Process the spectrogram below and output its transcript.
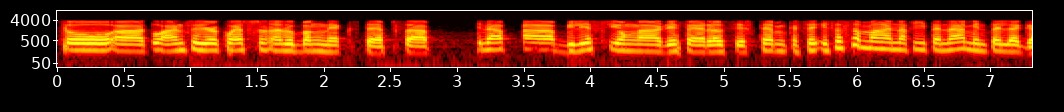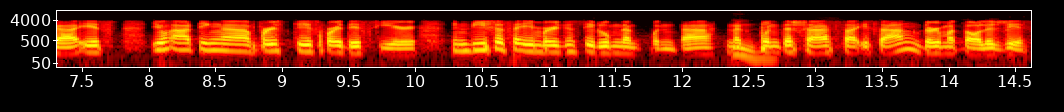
So, uh, to answer your question, ano bang next steps? Uh, pinapabilis yung uh, referral system kasi isa sa mga nakita namin talaga is yung ating uh, first case for this year, hindi siya sa emergency room nagpunta. Nagpunta siya sa isang dermatologist.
